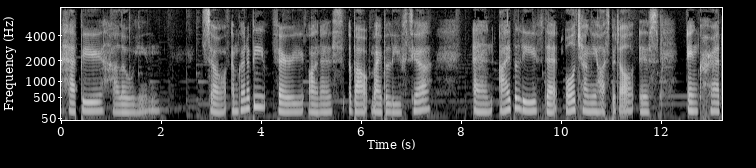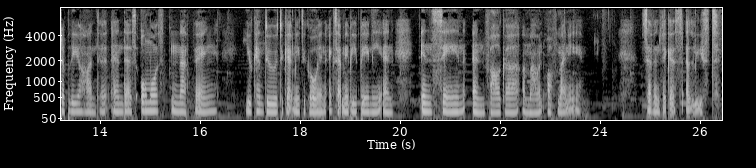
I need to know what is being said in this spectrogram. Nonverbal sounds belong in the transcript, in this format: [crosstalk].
Happy Halloween. So, I'm to be very honest about my beliefs here. And I believe that Old Changi Hospital is incredibly haunted and there's almost nothing you can do to get me to go in except maybe pay me an insane and vulgar amount of money. Seven figures at least.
